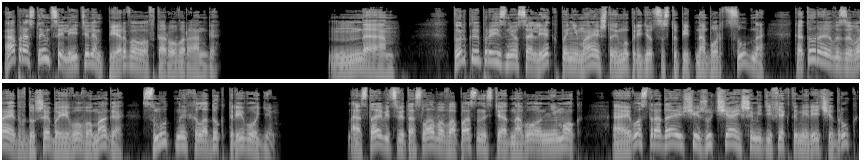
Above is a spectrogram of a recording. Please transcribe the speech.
а простым целителям первого-второго ранга. «Да», — только и произнес Олег, понимая, что ему придется ступить на борт судна, которое вызывает в душе боевого мага смутный холодок тревоги. Оставить Святослава в опасности одного он не мог, а его страдающий жутчайшими дефектами речи друг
